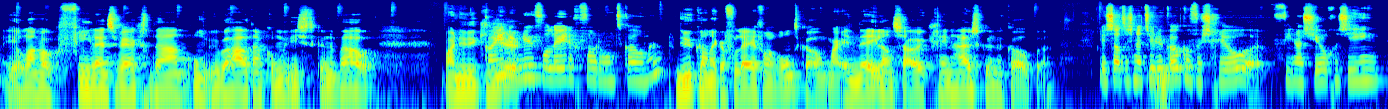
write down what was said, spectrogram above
heel lang ook freelance werk gedaan om überhaupt aan communities te kunnen bouwen. Maar nu ik kan je er nu volledig van rondkomen? Nu kan ik er volledig van rondkomen. Maar in Nederland zou ik geen huis kunnen kopen. Dus dat is natuurlijk ook een verschil. Financieel gezien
